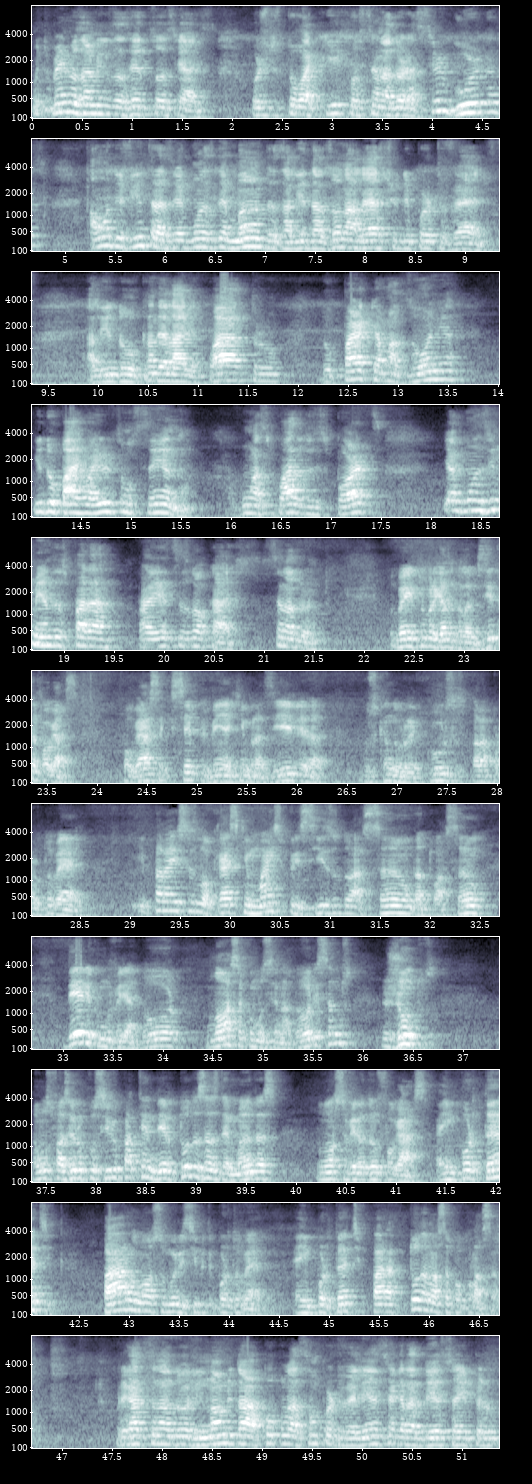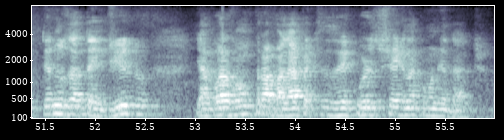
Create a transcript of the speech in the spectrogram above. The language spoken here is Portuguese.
Muito bem, meus amigos das redes sociais. Hoje estou aqui com o senador Assir Gurgas, onde vim trazer algumas demandas ali da zona leste de Porto Velho, ali do Candelária 4, do Parque Amazônia e do bairro Ayrton Senna, algumas quadras de esportes e algumas emendas para, para esses locais. Senador. Tudo bem, muito obrigado pela visita, Fogaça. Fogaça que sempre vem aqui em Brasília buscando recursos para Porto Velho e para esses locais que mais precisam da ação, da atuação dele como vereador, nossa como senador, estamos juntos. Vamos fazer o possível para atender todas as demandas do nosso vereador Fogaça. É importante para o nosso município de Porto Velho, é importante para toda a nossa população. Obrigado, senador. Em nome da população porto-velhense, agradeço aí por ter nos atendido e agora vamos trabalhar para que esses recursos cheguem na comunidade.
